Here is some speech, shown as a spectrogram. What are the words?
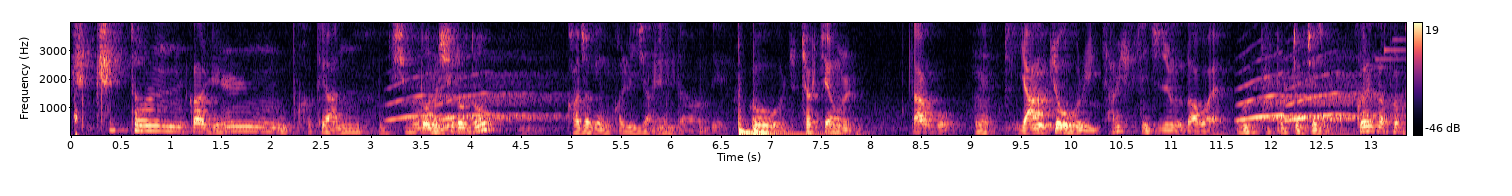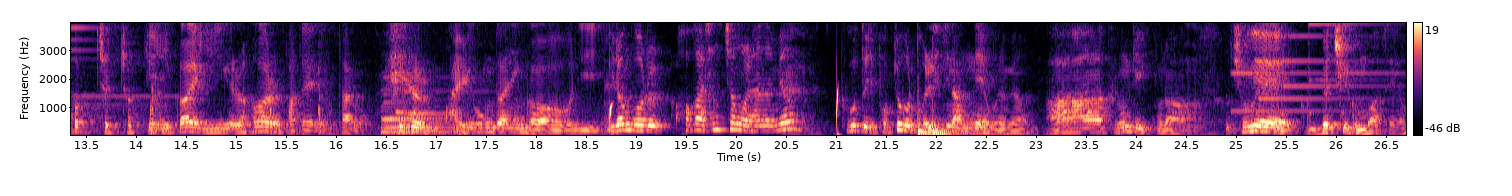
17톤까지는 그렇게 안 15돈을 실어도 가격에는 걸리지 않는다. 근데 그 적재함을 따고 네. 양쪽으로 30cm 정도 나와요. 불법 적재잖아요. 그러니까 불법 적- 적재니까 이거를 허가를 받아야 돼 따로. 시설 관리공단인가 어디 이런 거를 허가 신청을 하면 네. 그것도 이제 법적으로 걸리진 않네요. 그러면 아 그런 게 있구나. 어. 주에 며칠 근무하세요?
